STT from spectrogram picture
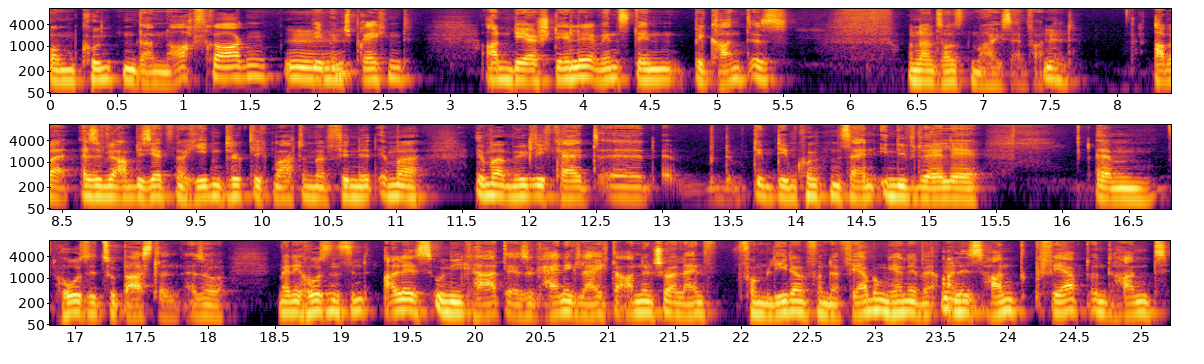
vom Kunden dann nachfragen, mhm. dementsprechend an der Stelle, wenn es denn bekannt ist. Und ansonsten mache ich es einfach mhm. nicht. Aber also wir haben bis jetzt noch jeden glücklich gemacht und man findet immer, immer Möglichkeit, äh, dem, dem, Kunden seine individuelle ähm, Hose zu basteln. Also meine Hosen sind alles Unikate, also keine gleich der anderen, schon allein vom Leder und von der Färbung her, weil mhm. alles handgefärbt und hand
